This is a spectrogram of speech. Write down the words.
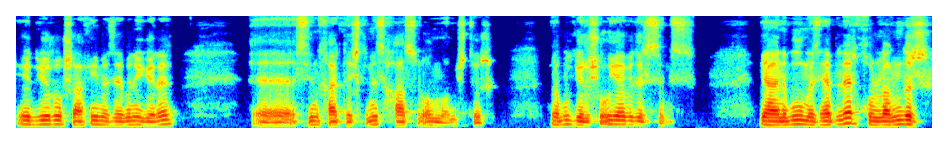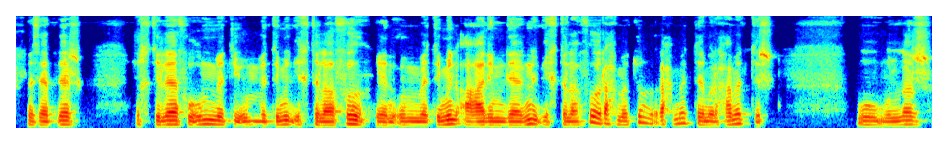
E diyor o Şafii mezhebine göre e, sizin kardeşliğiniz hasıl olmamıştır. Ve bu görüşe uyabilirsiniz. Yani bu mezhepler kullanılır. Mezhepler ihtilafı ümmeti, ümmetimin ihtilafı yani ümmetimin alimlerinin ihtilafı rahmetun, rahmettir, merhamettir. Bu, bunlar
